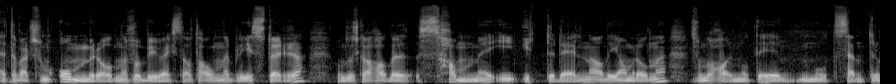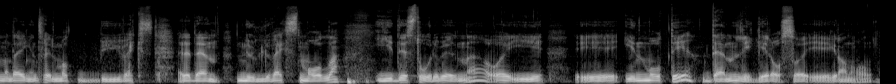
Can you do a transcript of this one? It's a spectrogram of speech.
etter hvert som områdene for byvekstavtalene blir større, om du skal ha det samme i ytterdelene av de områdene som du har mot, mot sentrum. Men det er ingen tvil om at byvekst, eller den nullvekstmålet i de store byene og i, i, inn mot de, den ligger også i Granavolden.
